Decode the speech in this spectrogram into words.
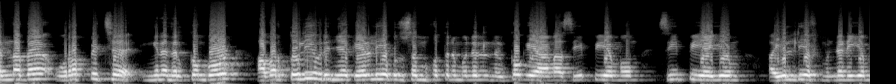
എന്നത് ഉറപ്പിച്ച് ഇങ്ങനെ നിൽക്കുമ്പോൾ അവർ തൊലി ഉരിഞ്ഞ് കേരളീയ പൊതുസമൂഹത്തിനു മുന്നിൽ നിൽക്കുകയാണ് സി പി എമ്മും സി പി ഐയും എൽ ഡി എഫ് മുന്നണിയും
